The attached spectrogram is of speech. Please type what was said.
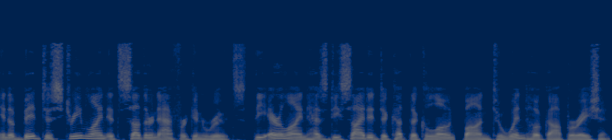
in a bid to streamline its southern African routes, the airline has decided to cut the Cologne, Bonn to Windhoek operation.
